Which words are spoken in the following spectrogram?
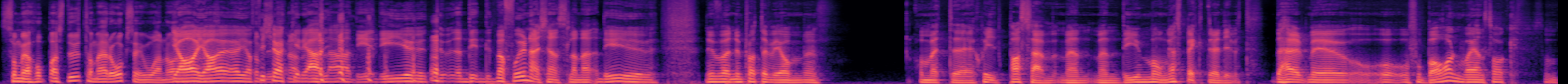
som jag hoppas du tar med dig också Johan. Ja, ja, jag försöker i alla. Det, det är ju, det, man får ju den här känslan. Det är ju, nu, nu pratar vi om om ett eh, skidpass här, men, men det är ju många aspekter i livet. Det här med att få barn var en sak som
